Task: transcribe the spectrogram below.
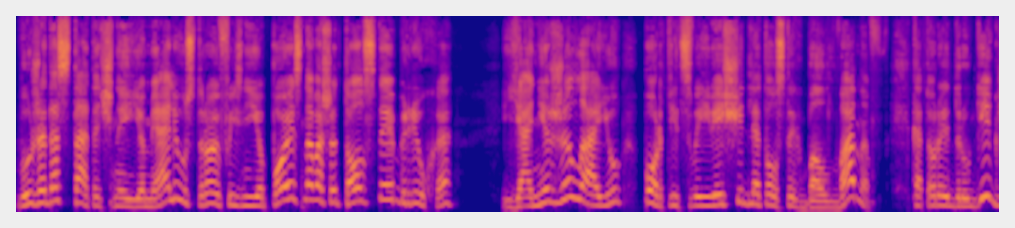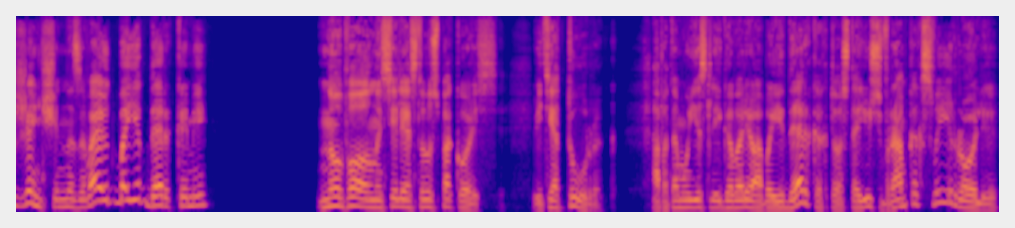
Вы уже достаточно ее мяли, устроив из нее пояс на ваше толстое брюхо. Я не желаю портить свои вещи для толстых болванов, которые других женщин называют боедерками. Ну, полно, Селеста, успокойся, ведь я турок, а потому, если и говорю о боедерках, то остаюсь в рамках своей роли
